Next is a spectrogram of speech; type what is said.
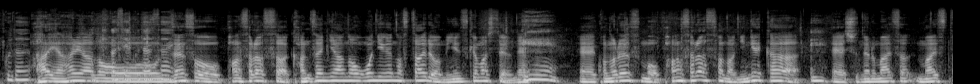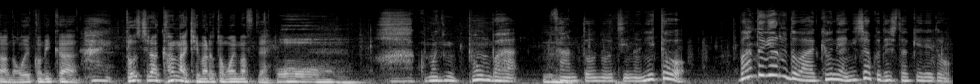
くだはい、やはりあの前走パンサラッサは完全にあの大逃げのスタイルを身につけましたよね。えーこのレースもパンサラッサの逃げか、ええ。えーシュネルマイサマイスターの追い込みか、はい。どちらかが決まると思いますね。はあこの日本馬うん3頭のうちの2頭。バンドギャルドは去年2着でしたけれど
